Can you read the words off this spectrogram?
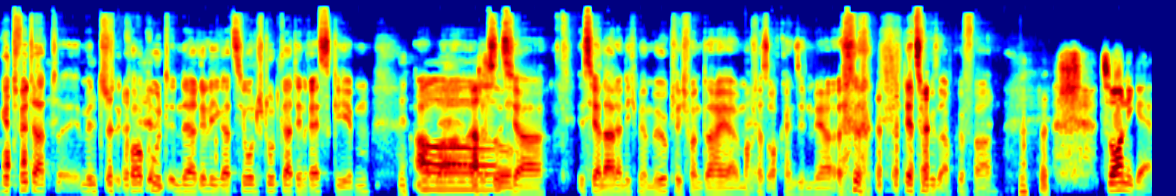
getwittert äh, mit Korkut in der Relegation Stuttgart den Rest geben, aber Oh. das so. ist ja ist ja leider nicht mehr möglich, von daher macht das auch keinen Sinn mehr. der Zug ist abgefahren. Zorniger.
